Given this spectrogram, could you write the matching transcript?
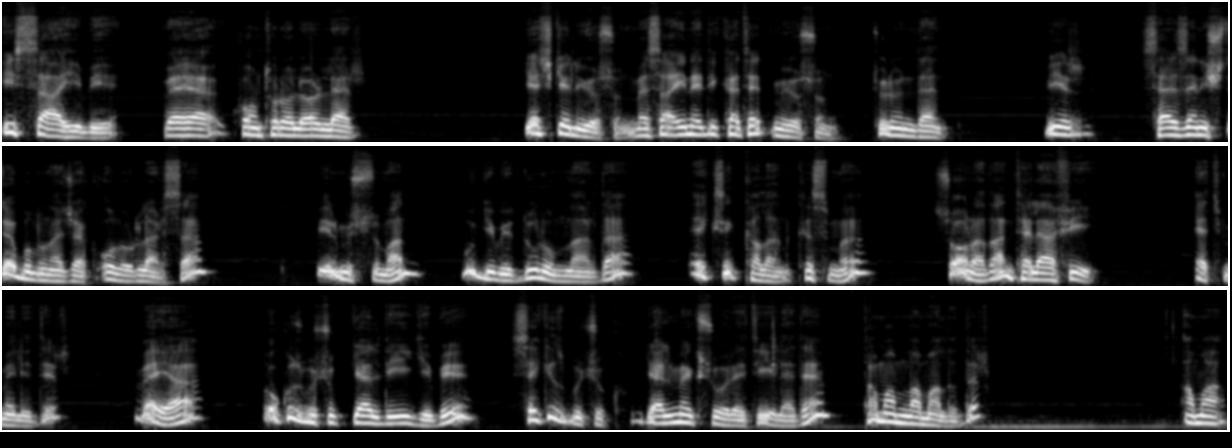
iş sahibi veya kontrolörler geç geliyorsun, mesaine dikkat etmiyorsun türünden bir serzenişte bulunacak olurlarsa bir Müslüman bu gibi durumlarda eksik kalan kısmı sonradan telafi etmelidir veya dokuz buçuk geldiği gibi sekiz buçuk gelmek suretiyle de tamamlamalıdır. Ama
